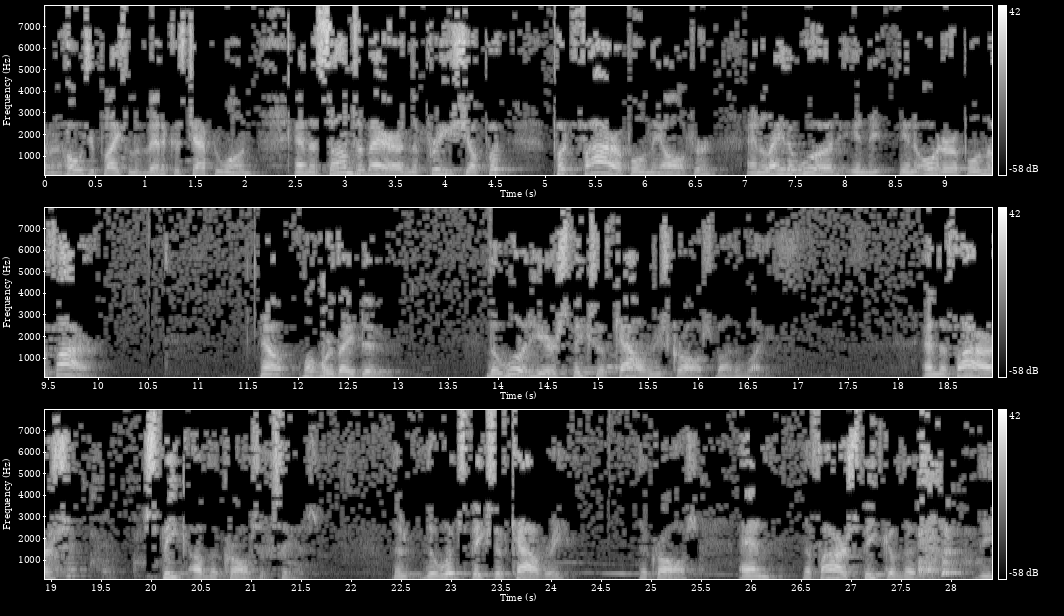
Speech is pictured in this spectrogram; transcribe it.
7. It holds your place in Leviticus chapter 1. And the sons of Aaron, the priest, shall put, put fire upon the altar and lay the wood in, the, in order upon the fire. Now, what were they do? The wood here speaks of Calvary's cross, by the way. And the fires speak of the cross, it says. The, the wood speaks of Calvary, the cross, and the fires speak of the, the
